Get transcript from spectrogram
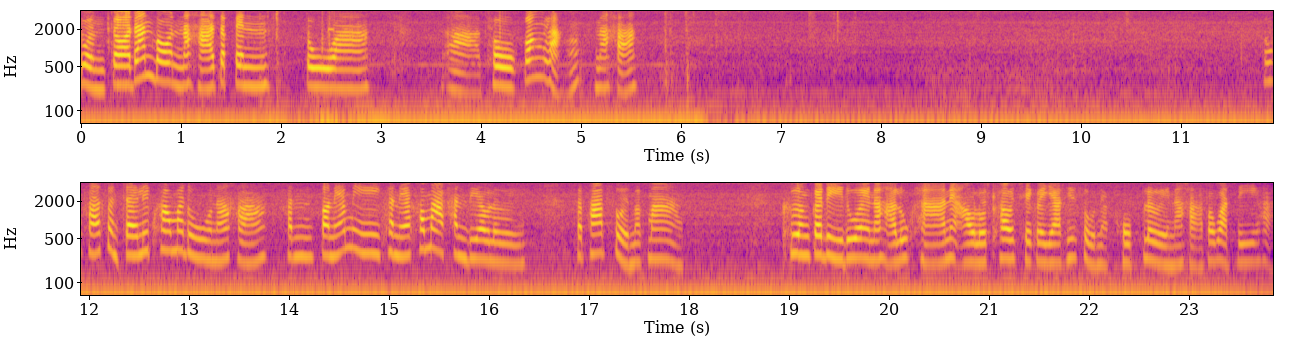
ส่วนจอด้านบนนะคะจะเป็นตัว โชว์กล้องหลังนะคะ ลูกค้าสนใจรีบเข้ามาดูนะคะคันตอนนี้มีคันนี้เข้ามาคันเดียวเลย สภาพสวยมากๆ เครื่องก็ดีด้วยนะคะ ลูกค้าเนี่ยเอารถเข้าเช็คระยะที่ศูนย์เนี่ยครบเลยนะคะ ประวัติดีค่ะ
